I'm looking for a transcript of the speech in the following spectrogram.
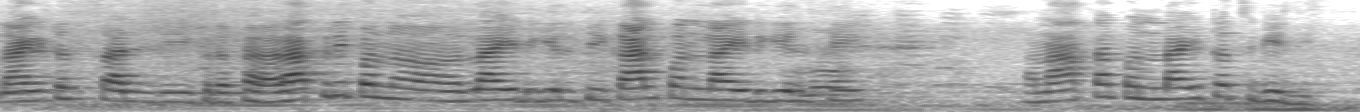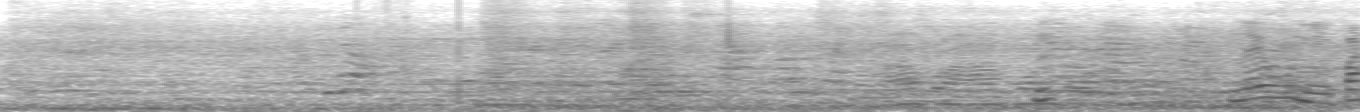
लाईटच चालली इकडं. रात्री पण लाइट गेलती काल पण लाइट गेलती. आणि आता पण लाईटच गेली. नाही ऊन आहे पा.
